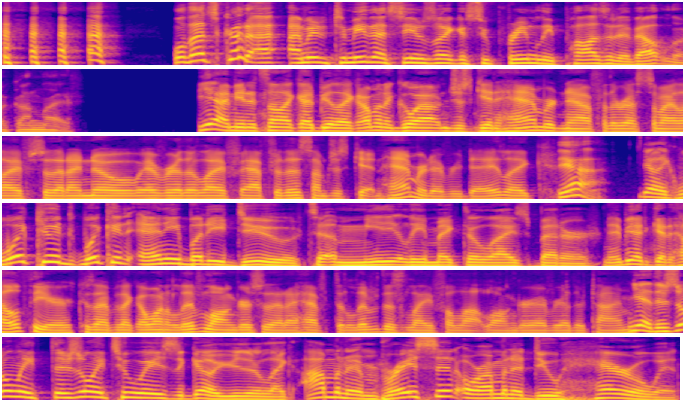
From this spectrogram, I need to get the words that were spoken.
well, that's good. I, I mean, to me, that seems like a supremely positive outlook on life. yeah, I mean, it's not like I'd be like, I'm going to go out and just get hammered now for the rest of my life so that I know every other life after this, I'm just getting hammered every day. Like, Yeah. Yeah, like what could what could anybody do to immediately make their lives better? maybe I'd get healthier because I'd be like, I want to live longer so that I have to live this life a lot longer every other time. Yeah, there's only there's only two ways to go. You're either like I'm gonna embrace it or I'm gonna do heroin.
